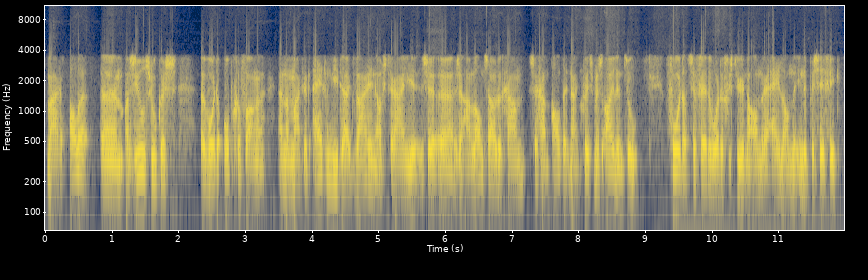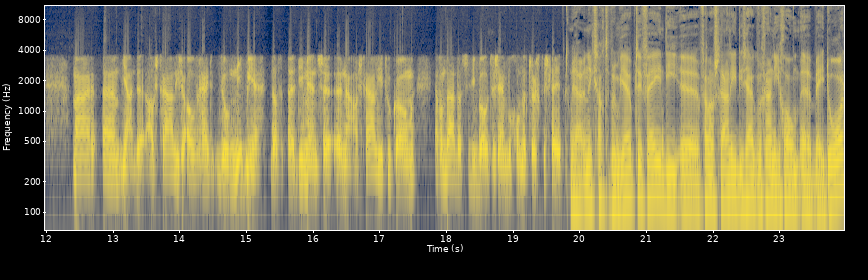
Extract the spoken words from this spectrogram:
waar alle ehm, asielzoekers worden opgevangen. En dan maakt het eigenlijk niet uit waar in Australië ze, ze aan land zouden gaan. Ze gaan altijd naar Christmas Island toe. Voordat ze verder worden gestuurd naar andere eilanden in de Pacific. Maar ehm, ja, de Australische overheid wil niet meer dat eh, die mensen eh, naar Australië toe komen. En vandaar dat ze die boten zijn begonnen terug te slepen. Ja, en ik zag de premier op tv die, eh, van Australië. Die zei ook, we gaan hier gewoon mee door.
